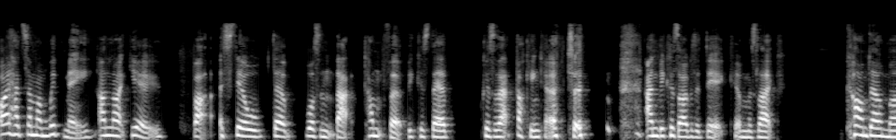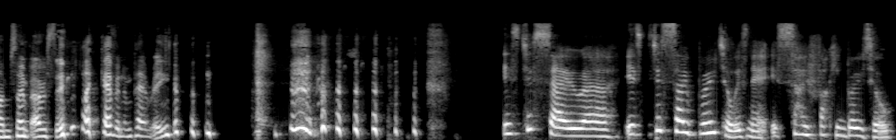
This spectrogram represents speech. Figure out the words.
I had someone with me, unlike you, but still there wasn't that comfort because they're, because of that fucking curtain and because I was a dick and was like, calm down, mum. So embarrassing. like Kevin and Perry. it's just so. Uh, it's just so brutal, isn't it? It's so fucking brutal.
